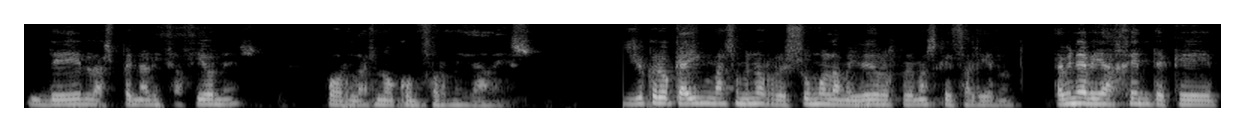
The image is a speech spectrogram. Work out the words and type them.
de las penalizaciones por las no conformidades. Yo creo que ahí más o menos resumo la mayoría de los problemas que salieron. También había gente que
